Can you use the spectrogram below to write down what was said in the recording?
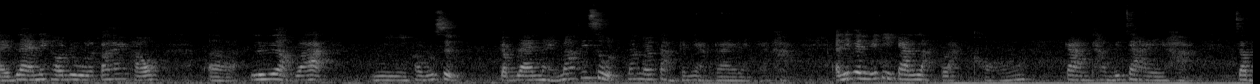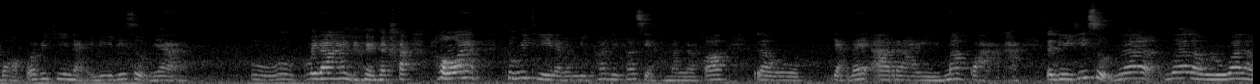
ลาย ๆ แบรนด์ให้เขาดูแล้วก็ให้เขาเอ่อเลือกว่ามีความรู้สึกกับแบรนด์ไหนมากที่สุดมากน้อยต่างกันอย่างไรอะไรอย่างเงี้ยค่ะ อันนี้เป็นวิธีการหลักๆของการทำวิจัยค่ะ จะบอกว่าวิธีไหนดีที่สุดเนี่ยอืมไม่ได้เลยนะคะ เพราะว่า ทุกวิธีเนี่ยมันมีข้อดีข้อเสียของมันแล้วก็เราอยากได้อะไรมากกว่าค่ะ จะดีที่สุดเมื่อเมื่อเรารู้ว่าเรา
